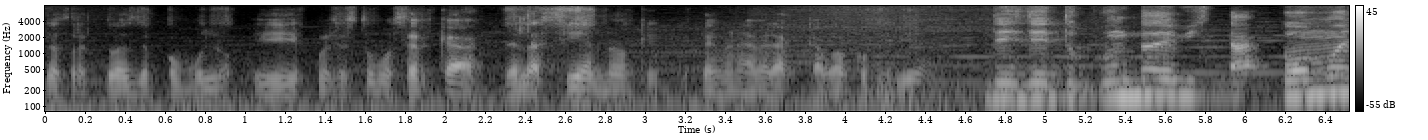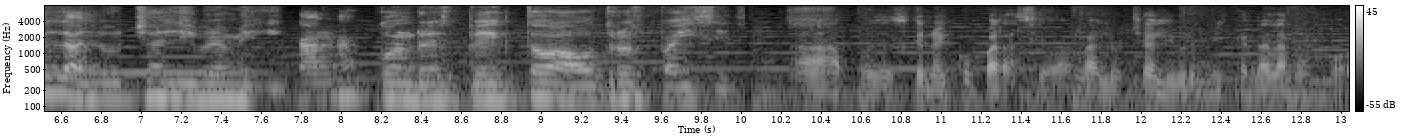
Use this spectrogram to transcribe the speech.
las fracturas de pómulo y pues estuvo cerca de la 100, ¿no? Que, que también haber acabado con mi vida. Desde tu punto de vista, ¿cómo es la lucha libre mexicana con respecto a otros países? Ah, pues es que no hay comparación, la lucha libre mexicana es la mejor.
